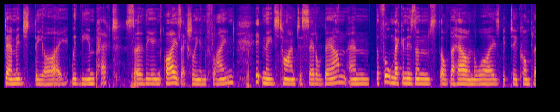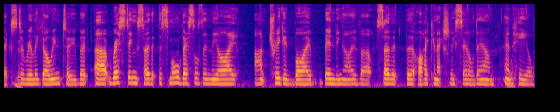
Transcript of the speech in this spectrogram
damage the eye with the impact. So the eye is actually inflamed. It needs time to settle down, and the full mechanisms of the how and the why is a bit too complex to really go into. But uh, resting so that the small vessels in the eye aren't triggered by bending over so that the eye can actually settle down and heal.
